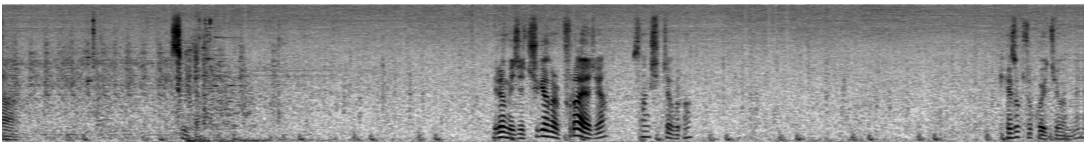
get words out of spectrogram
자 됐습니다 이러면 이제 추격을 풀어야죠 상식적으로 계속 쫓고 있지 근데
